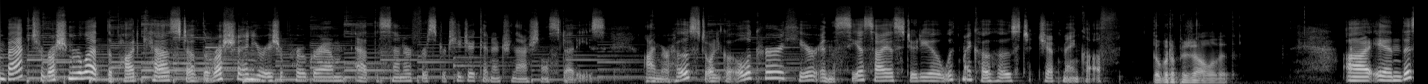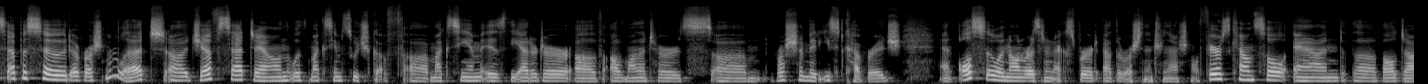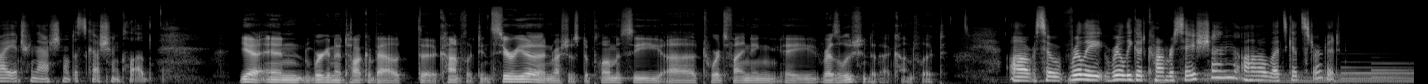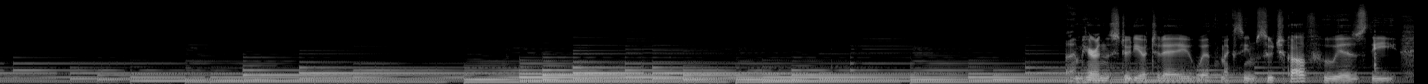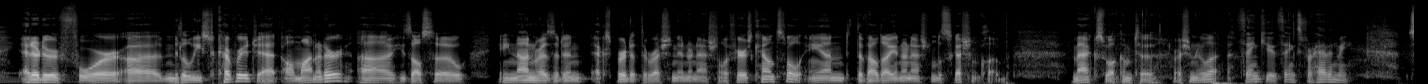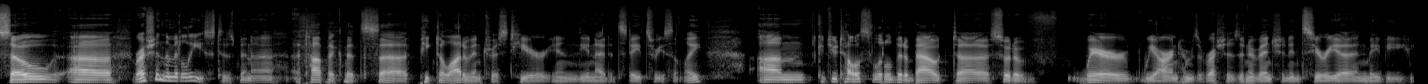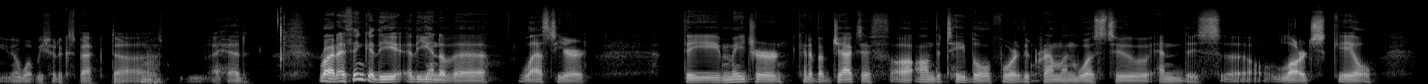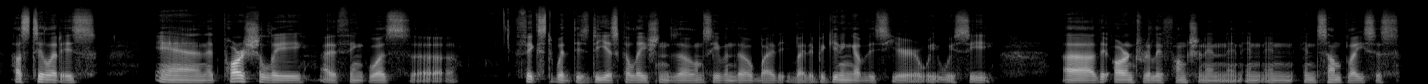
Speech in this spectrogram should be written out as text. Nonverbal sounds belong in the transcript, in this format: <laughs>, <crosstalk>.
Welcome back to Russian Roulette, the podcast of the Russia and Eurasia program at the Center for Strategic and International Studies. I'm your host, Olga Oliker, here in the CSIS studio with my co host, Jeff Mankoff. Добро пожаловать. Uh, in this episode of Russian Roulette, uh, Jeff sat down with Maxim Suchkov. Uh, Maxim is the editor of Al-Monitor's um, Russia Mid East coverage and also a non resident expert at the Russian International Affairs Council and the Valdai International Discussion Club. Yeah, and we're going to talk about the conflict in Syria and Russia's diplomacy uh, towards finding a resolution to that conflict. Uh, so, really, really good conversation. Uh, let's get started. I'm here in the studio today with Maxim Suchkov, who is the editor for uh, Middle East coverage at Al Monitor. Uh, he's also a non resident expert at the Russian International Affairs Council and the Valdai International Discussion Club. Max, welcome to Russian Roulette. Thank you. Thanks for having me. So, uh, Russia in the Middle East has been a, a topic that's uh, piqued a lot of interest here in the United States recently. Um, could you tell us a little bit about uh, sort of where we are in terms of Russia's intervention in Syria and maybe you know what we should expect uh, mm. ahead? Right. I think at the at the end of the last year, the major kind of objective uh, on the table for the Kremlin was to end this uh, large scale hostilities, and it partially, I think, was uh, fixed with these de-escalation zones. Even though by the by the beginning of this year, we we see uh, they aren't really functioning in, in, in, in some places.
